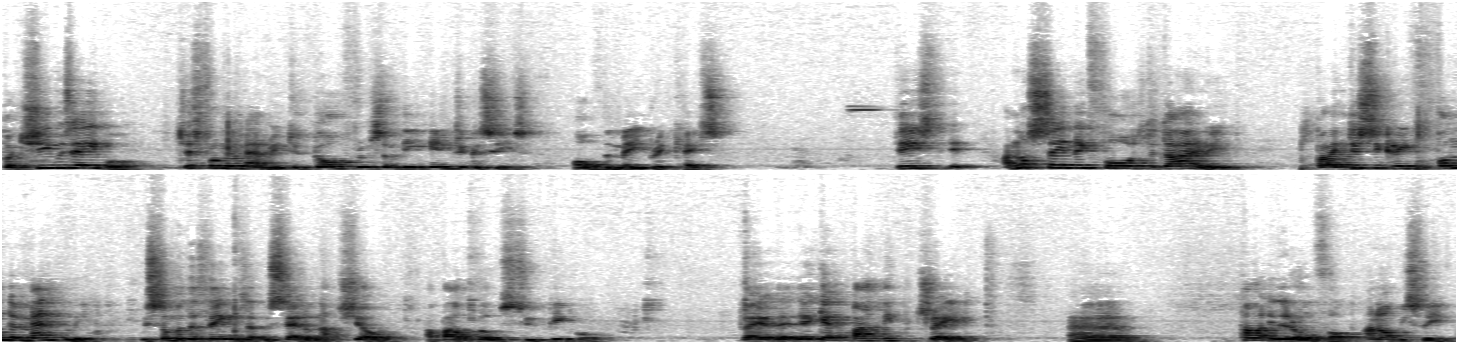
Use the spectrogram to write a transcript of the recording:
But she was able, just from her memory, to go through some of the intricacies of the Maybrick case. These, I'm not saying they forged the diary, but I disagree fundamentally with some of the things that were said on that show about those two people. They, they, they get badly portrayed. Um, partly their own fault, and obviously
